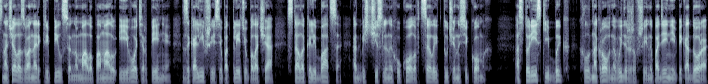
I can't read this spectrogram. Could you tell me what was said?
Сначала звонарь крепился, но мало-помалу и его терпение, закалившееся под плетью палача, стало колебаться от бесчисленных уколов целой тучи насекомых. Астурийский бык, хладнокровно выдержавший нападение Пикадора,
